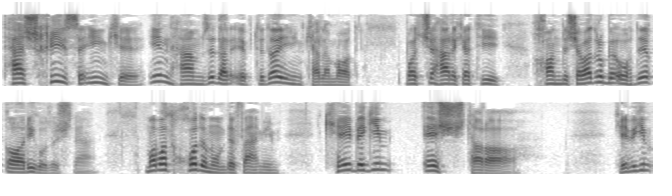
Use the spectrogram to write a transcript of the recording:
تشخیص این که این همزه در ابتدای این کلمات با چه حرکتی خوانده شود رو به عهده قاری گذاشتن. ما باید خودمون بفهمیم کی بگیم اشترا کی بگیم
